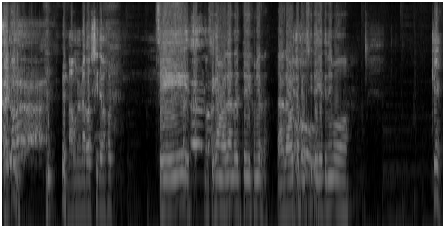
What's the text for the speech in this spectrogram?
Perdón. Vámonos a una pausita mejor. Sí, no sigamos hablando de este viejo mierda. A la otra Oh. pausita ya tenemos ¿Qué?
